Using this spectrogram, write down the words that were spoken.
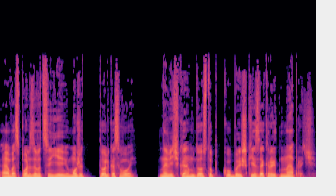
а воспользоваться ею может только свой. Новичкам доступ к кубышке закрыт напрочь.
